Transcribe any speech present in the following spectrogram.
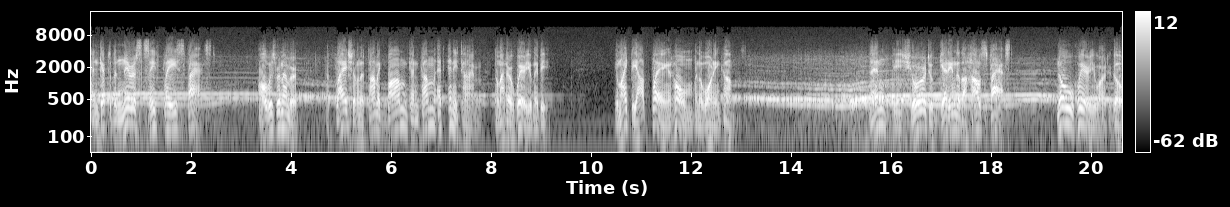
and get to the nearest safe place fast. Always remember, the flash of an atomic bomb can come at any time, no matter where you may be. You might be out playing at home when the warning comes. Then be sure to get into the house fast. Know where you are to go,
